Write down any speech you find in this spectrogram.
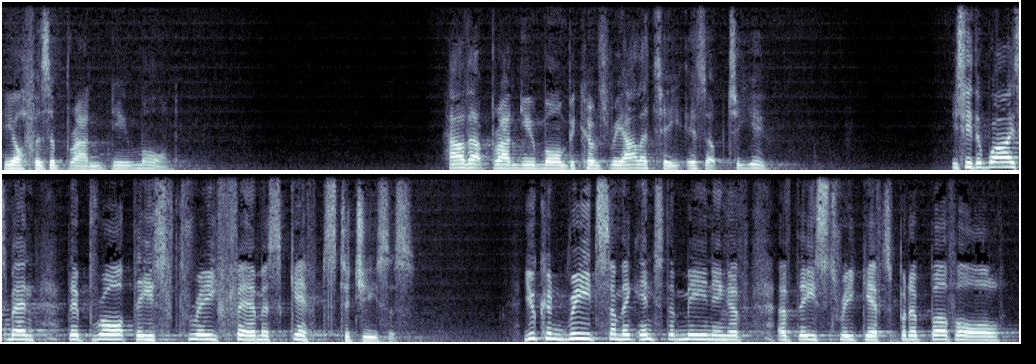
he offers a brand new morn. How that brand new morn becomes reality is up to you. You see, the wise men, they brought these three famous gifts to Jesus. You can read something into the meaning of, of these three gifts, but above all,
